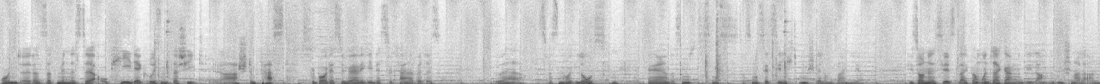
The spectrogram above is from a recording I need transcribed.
Und äh, das ist das Mindeste. Okay, der Größenunterschied, ja, stimmt fast. Das Gebäude, desto höher wir gehen, desto kleiner wird es. Wow, was ist denn heute los? ja, das muss, das muss, das muss jetzt die Lichtumstellung sein hier. Die Sonne ist jetzt gleich beim Untergang und die Lampen sind schon alle an.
